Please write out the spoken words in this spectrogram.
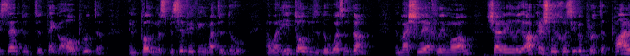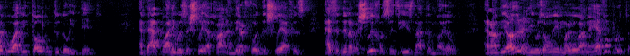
sent him to take a whole pruta and told him a specific thing what to do and what he told him to do wasn't done. And Vashliach Limol, Sharili Bepruta. Part of what he told him to do, he did. And that part he was a Shliach on, and therefore the Shliach is, has a din of a Shlichus, since he's not the Moil. And on the other end, he was only Moil on a half a Pruta.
